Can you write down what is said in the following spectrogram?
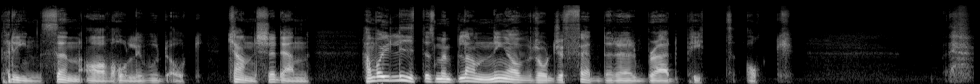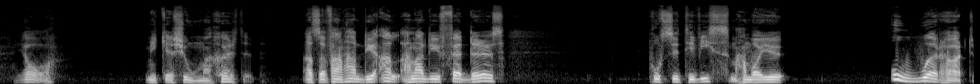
prinsen av Hollywood och kanske den han var ju lite som en blandning av Roger Federer, Brad Pitt och ja, Michael Schumacher typ. Alltså för han hade ju all, han hade ju Federers positivism. Han var ju oerhört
